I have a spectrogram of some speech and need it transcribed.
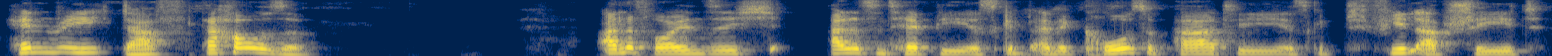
Henry darf nach Hause. Alle freuen sich, alle sind happy, es gibt eine große Party, es gibt viel Abschied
